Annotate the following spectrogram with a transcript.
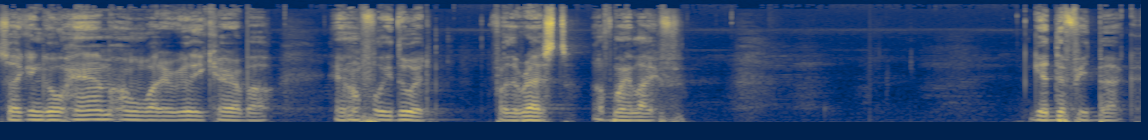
so I can go ham on what I really care about, and hopefully do it for the rest of my life. Get the feedback.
